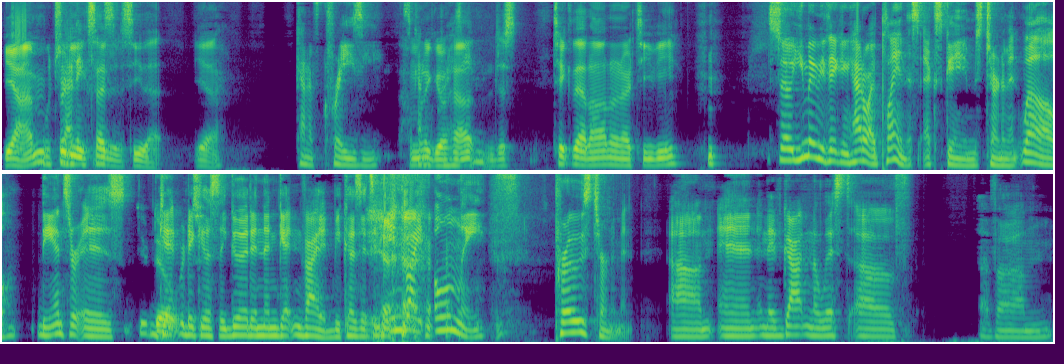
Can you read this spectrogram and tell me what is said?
Yeah, I'm Which pretty excited to see that. Yeah, Kind of crazy. It's I'm gonna go crazy. out and just take that on on our TV. So you may be thinking, how do I play in this X Games tournament? Well, the answer is get ridiculously good and then get invited because it's an Yeah. invite only pros tournament. Um, and and they've gotten a list of of um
